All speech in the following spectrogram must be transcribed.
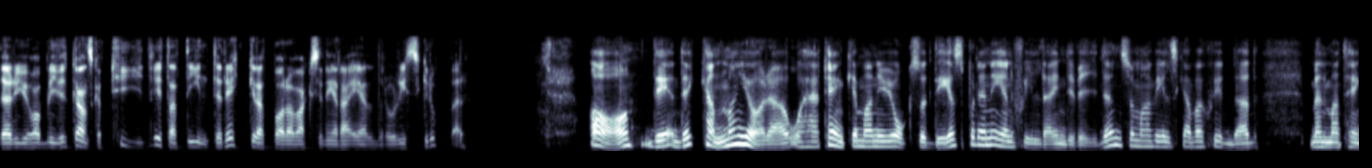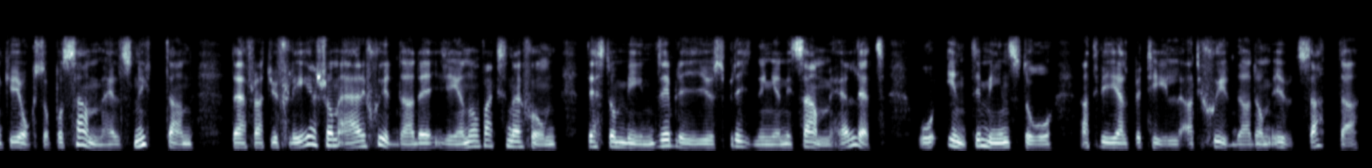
där det ju har blivit ganska tydligt att det inte räcker att bara vaccinera äldre och riskgrupper? Ja, det, det, kan man göra och här tänker man ju också dels på den enskilda individen som man vill ska vara skyddad men man tänker ju också på samhällsnyttan därför att ju fler som är skyddade genom vaccination desto mindre blir ju spridningen i samhället och inte minst då att vi hjälper till att skydda de utsatta.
